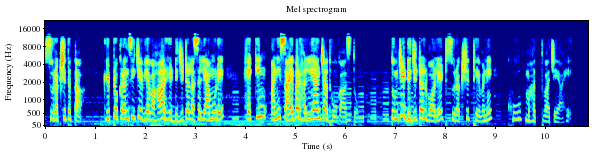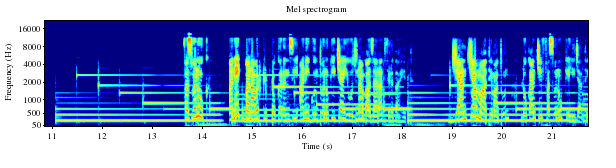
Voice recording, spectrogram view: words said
सुरक्षितता. क्रिप्टोकरन्सीचे व्यवहार हे डिजिटल असल्यामुळे हॅकिंग आणि सायबर हल्ल्यांचा धोका असतो. तुमचे डिजिटल वॉलेट सुरक्षित ठेवणे खूप महत्त्वाचे आहे. फसवणूक. अनेक बनावट क्रिप्टोकरन्सी आणि गुंतवणुकीच्या योजना बाजारात फिरत आहेत. ज्यांच्या माध्यमातून लोकांची फसवणूक केली जाते.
